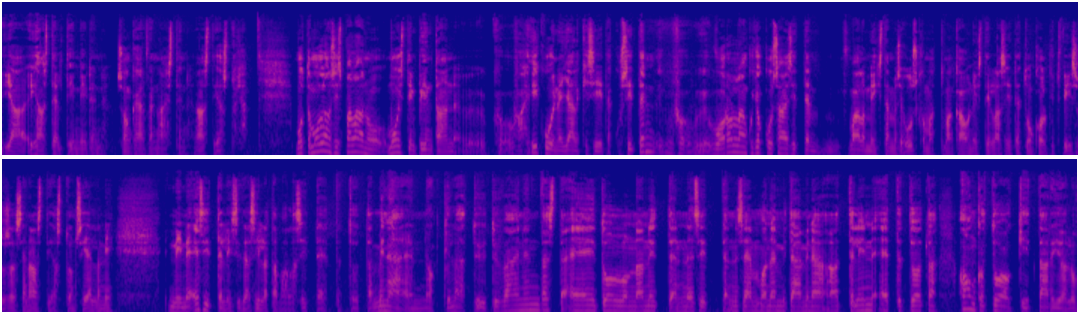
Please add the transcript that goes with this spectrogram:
ja ihasteltiin niiden Sonkajärven naisten astiastoja. Mutta mulla on siis palannut muistin pintaan ikuinen jälki siitä, kun sitten vuorollaan, kun joku sai sitten valmiiksi tämmöisen uskomattoman kauniisti lasitetun 35-osaisen astiaston siellä, niin, niin ne esitteli sitä sillä tavalla sitten, että tuota, minä en ole kyllä tyytyväinen, tästä ei tulluna nyt sitten semmoinen, mitä minä ajattelin, että tuota, onko tuokin tarjoilu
